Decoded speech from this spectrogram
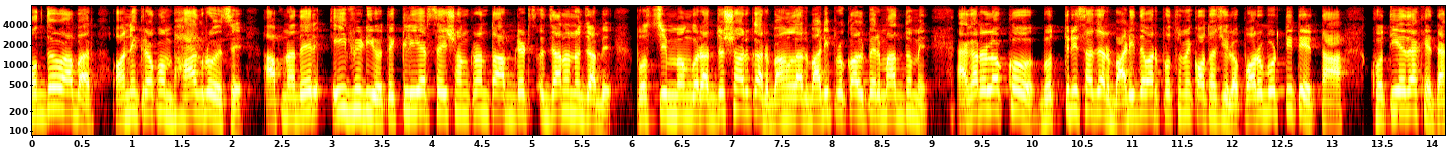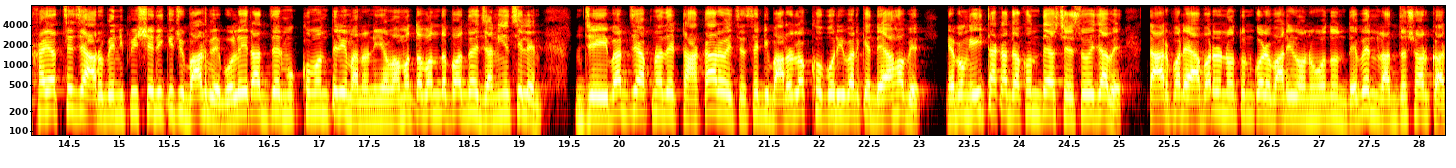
মধ্যেও আবার অনেক রকম ভাগ রয়েছে। আপনাদের এই ভিডিওতে ক্লিয়ার সেই সংক্রান্ত আপডেটস জানানো যাবে। পশ্চিমবঙ্গ রাজ্য সরকার বাংলার বাড়ি প্রকল্পের মাধ্যমে এগারো লক্ষ বত্রিশ হাজার বাড়ি দেওয়ার প্রথমে কথা ছিল। পরবর্তীতে তা খতিয়ে দেখে দেখা যাচ্ছে যে আরও বেনিফিশিয়ারি কিছু বাড়বে বলেই রাজ্যের মুখ্যমন্ত্রী মাননীয় মমতা বন্দ্যোপাধ্যায় জানিয়েছিলেন যে, এবার যে আপনাদের টাকা রয়েছে সেটি বারো লক্ষ পরিবারকে দেওয়া হবে। এবং এই টাকা যখন দেওয়া শেষ হয়ে যাবে, তারপরে আবারও নতুন করে বাড়ির অনুমোদন দেবেন রাজ্য সরকার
